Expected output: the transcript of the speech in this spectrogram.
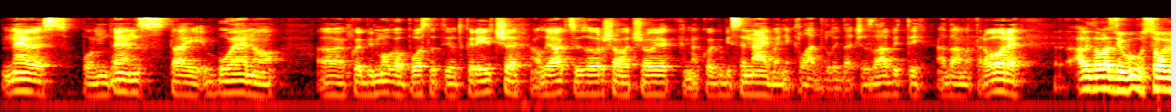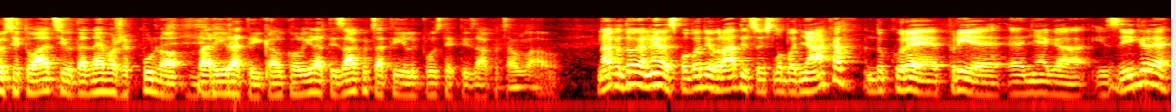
Neves, Pondens, taj Bueno koji bi mogao postati otkriće, ali akciju završava čovjek na kojeg bi se najmanje kladili da će zabiti, Adama Traore. Ali dolazi u svoju situaciju da ne može puno varirati, kalkulirati, zakucati ili pustiti zakuca u glavu. Nakon toga Neves pogodio vratnicu iz Slobodnjaka, Dukure je prije e, njega iz igre.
